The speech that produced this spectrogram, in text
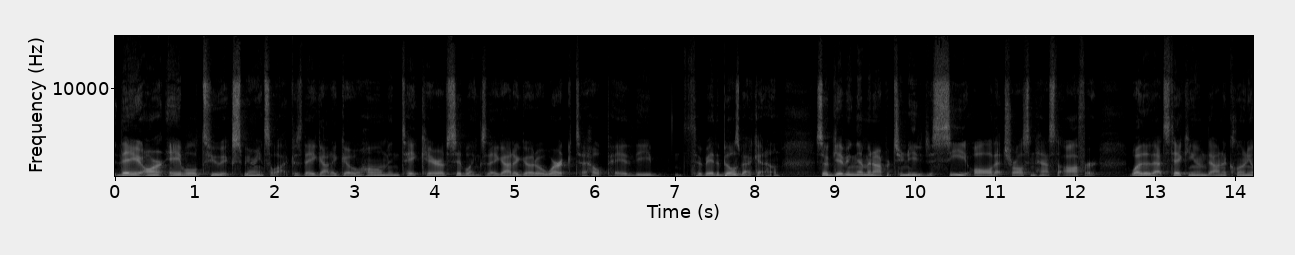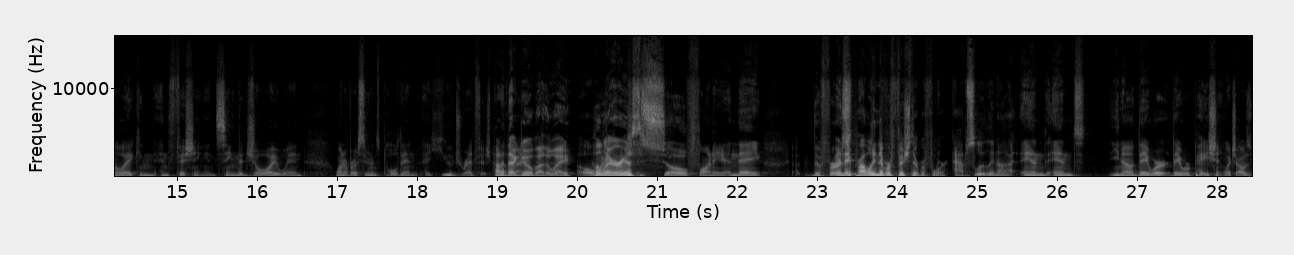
they aren't able to experience a lot because they got to go home and take care of siblings. They got to go to work to help pay the to pay the bills back at home. So giving them an opportunity to see all that Charleston has to offer, whether that's taking them down to Colonial Lake and, and fishing and seeing the joy when one of our students pulled in a huge redfish. How did that go, by the way? Oh Hilarious. gosh, so funny. And they the first and they probably never fished there before. absolutely not and and you know they were they were patient which i was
